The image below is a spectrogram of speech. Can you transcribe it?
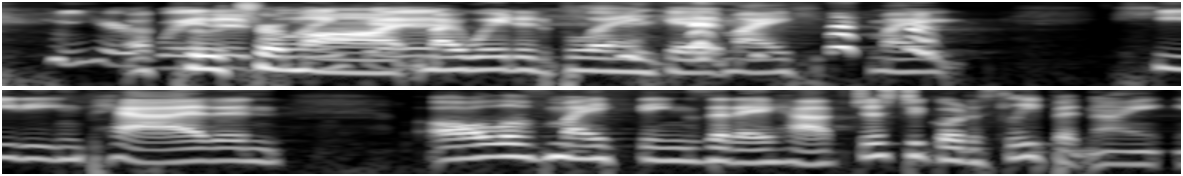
Your accoutrement, blanket. my weighted blanket, my my heating pad and all of my things that I have just to go to sleep at night.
